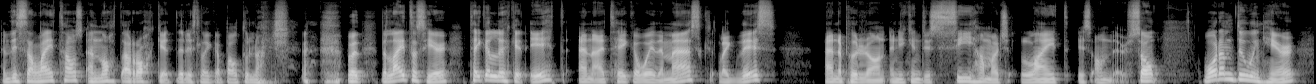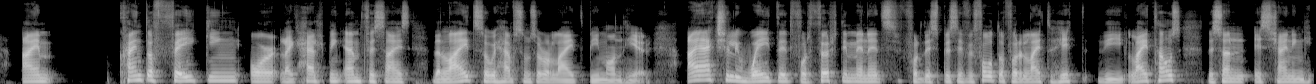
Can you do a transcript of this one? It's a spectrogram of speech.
And this is a lighthouse and not a rocket that is like about to launch. but the lighthouse here, take a look at it, and I take away the mask like this, and I put it on, and you can just see how much light is on there. So what I'm doing here, I'm kind of faking or like helping emphasize the light so we have some sort of light beam on here. I actually waited for 30 minutes for this specific photo for the light to hit the lighthouse. The sun is shining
